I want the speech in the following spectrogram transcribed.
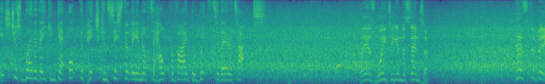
It's just whether they can get up the pitch consistently enough to help provide the width to their attacks. Players waiting in the centre. Has to be.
